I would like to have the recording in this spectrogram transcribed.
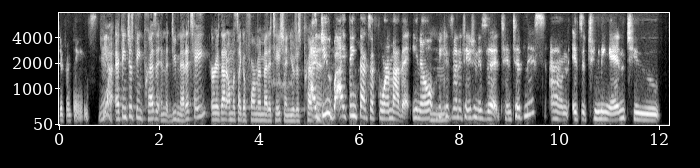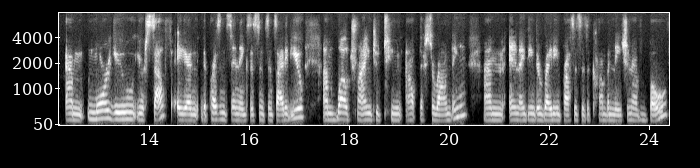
different things. Yeah, I think just being present in the. Do you meditate, or is that almost like a form of meditation? You're just present. I do, but I think that's a form of it, you know, Mhm. because meditation is the attentiveness. Um, it's a tuning in to um, more you yourself and the presence and existence inside of you um, while trying to tune out the surrounding. Um, and I think the writing process is a combination of both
